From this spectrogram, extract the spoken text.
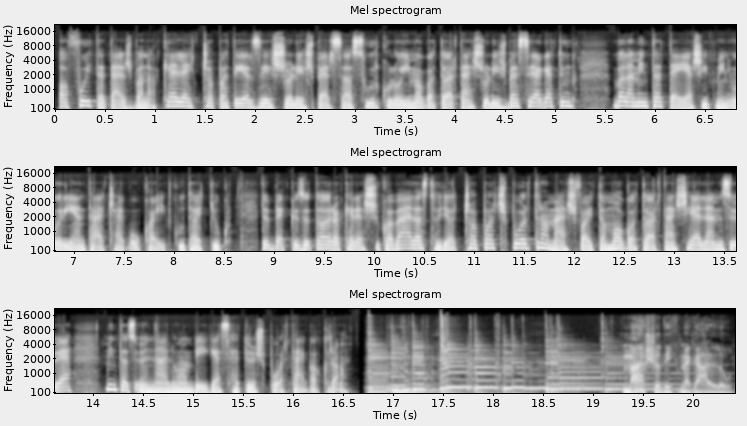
A folytatásban a kell egy csapatérzésről és persze a szurkolói magatartásról is beszélgetünk, valamint a teljesítmény orientáltság okait kutatjuk. Többek között arra keressük a választ, hogy a csapatsportra másfajta magatartás jellemzőe, mint az önállóan végezhető sportágakra. Második megálló.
